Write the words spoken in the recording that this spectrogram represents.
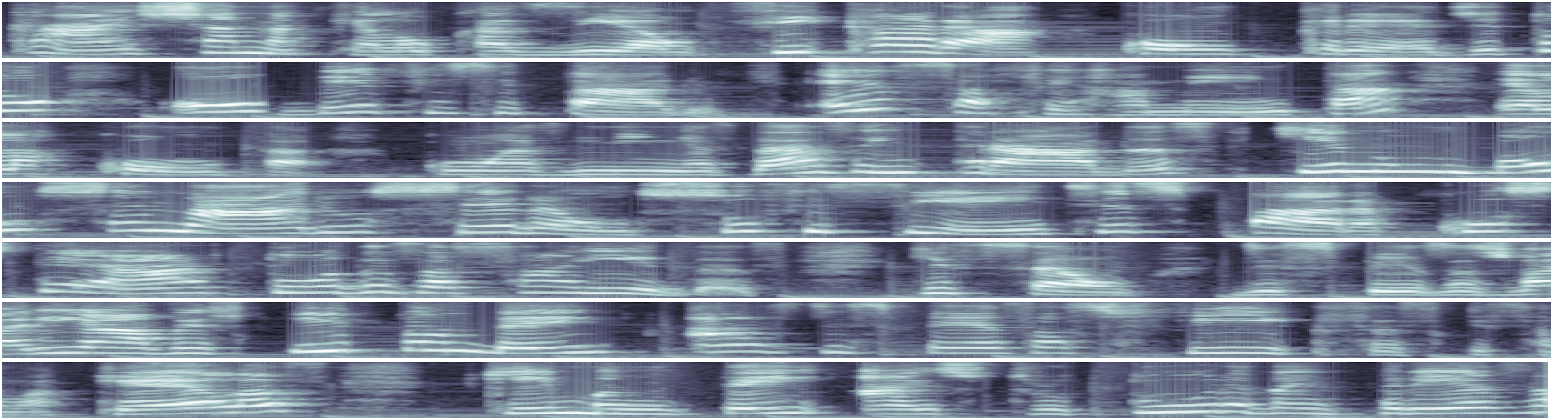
caixa naquela ocasião ficará com crédito ou deficitário. Essa ferramenta, ela conta com as linhas das entradas, que num bom cenário serão suficientes para custear todas as saídas, que são despesas variáveis e também as despesas fixas, que são aquelas que mantêm a estrutura da empresa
